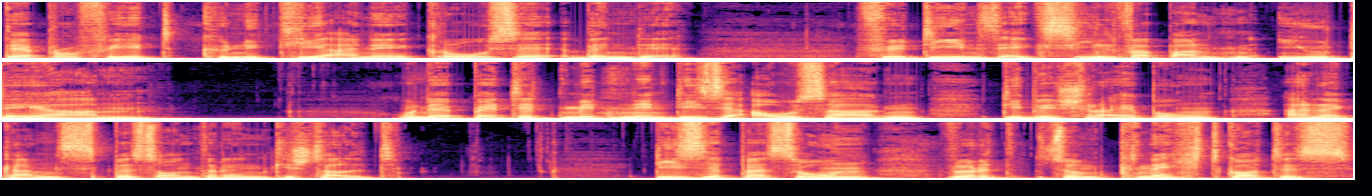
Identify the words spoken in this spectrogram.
Der Prophet kündigt hier eine große Wende für die ins Exil verbannten Judäer an. Und er bettet mitten in diese Aussagen die Beschreibung einer ganz besonderen Gestalt. Diese Person wird zum Knecht Gottes,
